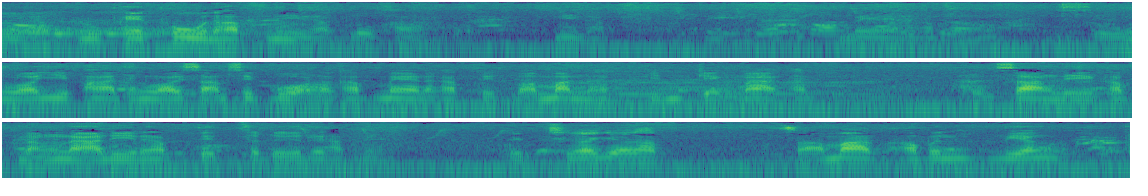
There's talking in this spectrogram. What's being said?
นี่ครับ ลูกเพศผู้นะครับ นี่ครับ ลูกเขานี่นะครับ แม่นะครับ สูง 125 ถึง 130 บวกนะครับ แม่นะครับ ติดบามันนะครับ กินเก่งมากครับโครงสร้างดีครับ หนังหนาดีนะครับ ติดสะดือด้วยครับเนี่ยติดเชื้อเยอะครับ สามารถเอาเป็นเลี้ยงผ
